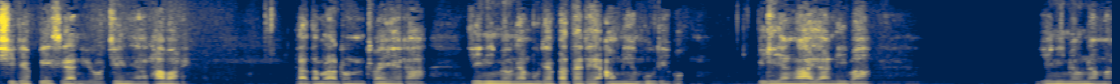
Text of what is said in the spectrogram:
ရှိတဲ့ page ကနေတော့ကြေညာထားပါတယ်ဒါသမ္မတဒေါ်နယ်ထရန့်ရဲ့ဒါရင်းနှီးမြှုပ်နှံမှုတဲ့ပတ်သက်တဲ့အောင်မြင်မှုတွေပေါ့ဘီလီယံ900နီးပါး ယင်းဒီမြုံနာမှာ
